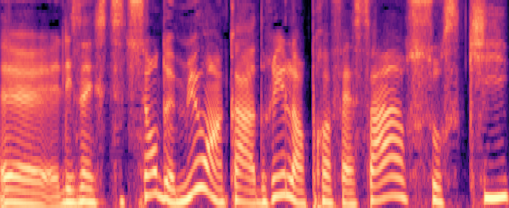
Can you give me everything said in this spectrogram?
euh, les institutions, de mieux encadrer leurs professeurs sur ce qui,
